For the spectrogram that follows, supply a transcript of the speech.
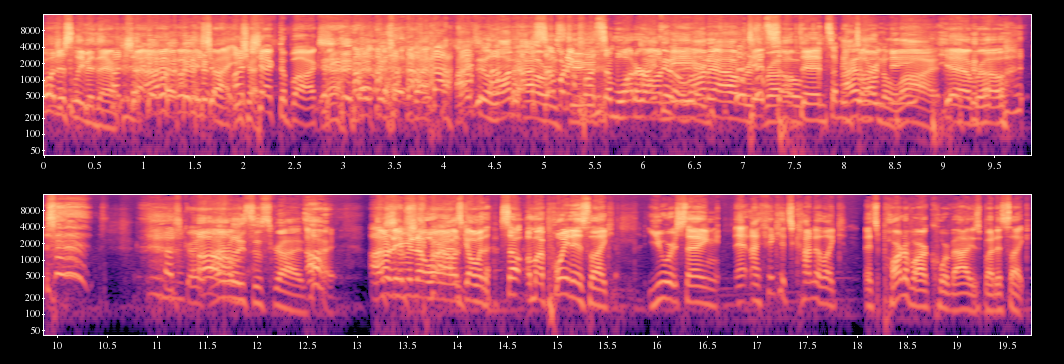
we'll just leave it there. You try, you I try. checked the box. I did a lot of hours. Somebody dude. put some water I on did me. a lot of hours, did bro. something. Somebody I learned a me. lot. Yeah, bro. That's great. I Um, really subscribed. All right. I don't even know where I was going with it. So uh, my point is like you were saying, and I think it's kind of like it's part of our core values, but it's like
